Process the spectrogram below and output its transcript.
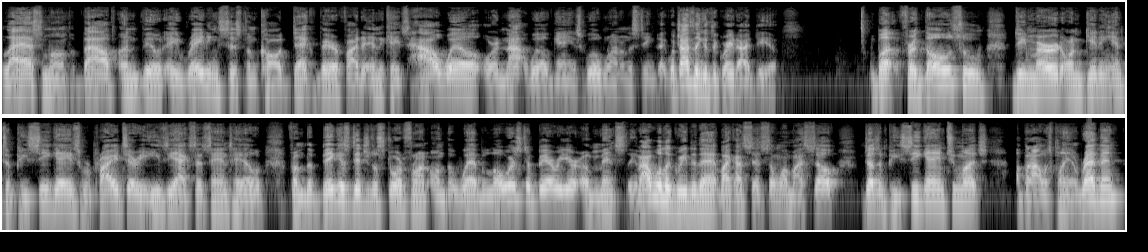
Last month, Valve unveiled a rating system called Deck Verify that indicates how well or not well games will run on the Steam Deck, which I think is a great idea. But for those who demurred on getting into PC games, proprietary easy access handheld from the biggest digital storefront on the web lowers the barrier immensely. And I will agree to that. Like I said, someone myself doesn't PC game too much, uh, but I was playing Revan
